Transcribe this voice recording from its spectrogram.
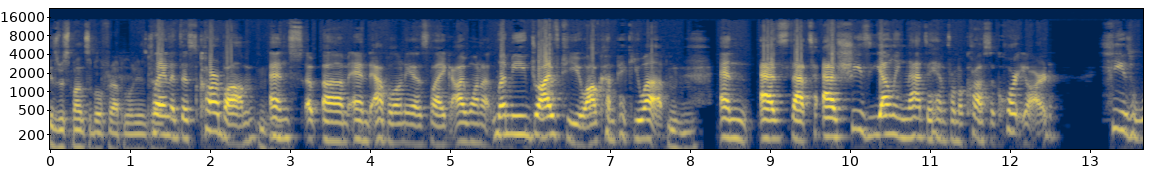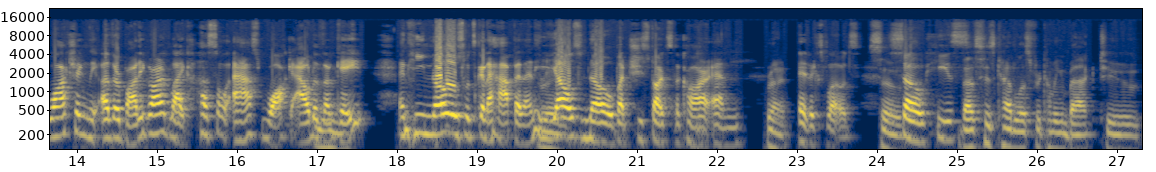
Is responsible for Apollonia's death. planted this car bomb Mm-hmm. and uh, um and Apollonia is like, I wanna let me drive to you, I'll come pick you up. Mhm. And as that's as she's yelling that to him from across the courtyard, he's watching the other bodyguard like hustle ass walk out of the Mhm. gate and he knows what's gonna happen and he Right. yells no, but she starts the car and Right. it explodes. So, So he's that's his catalyst for coming back to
